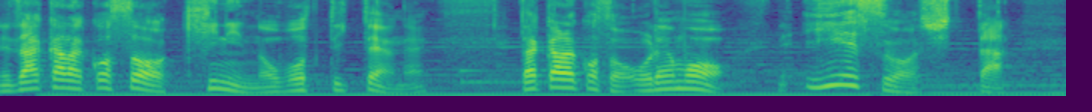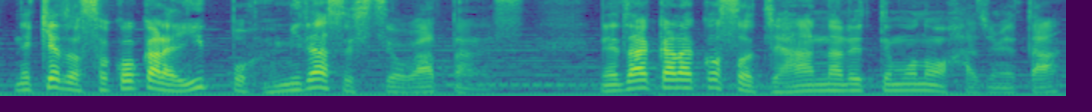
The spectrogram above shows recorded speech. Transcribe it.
ね、だからこそ木に登っていったよね。だからこそ俺もイエスを知った、ね、けどそこから一歩踏み出す必要があったんです、ね、だからこそジャーナルってものを始めた。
